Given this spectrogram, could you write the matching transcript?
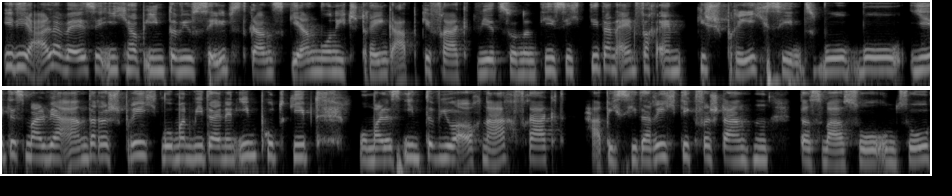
Idealerweise, ich habe Interviews selbst ganz gern, wo nicht streng abgefragt wird, sondern die sich, die dann einfach ein Gespräch sind, wo, wo jedes Mal wer anderer spricht, wo man wieder einen Input gibt, wo mal das Interviewer auch nachfragt, habe ich Sie da richtig verstanden? Das war so und so.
